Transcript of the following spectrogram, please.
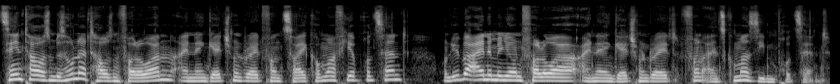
10.000 bis 100.000 Followern eine Engagement Rate von 2,4% und über eine Million Follower eine Engagement Rate von 1,7%.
